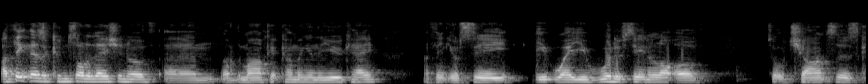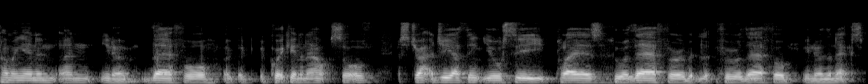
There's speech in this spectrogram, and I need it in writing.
I think there's a consolidation of um, of the market coming in the UK. I think you'll see where you would have seen a lot of sort of chances coming in and, and you know therefore a, a, quick in and out sort of strategy. I think you'll see players who are there for a who are there for you know the next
